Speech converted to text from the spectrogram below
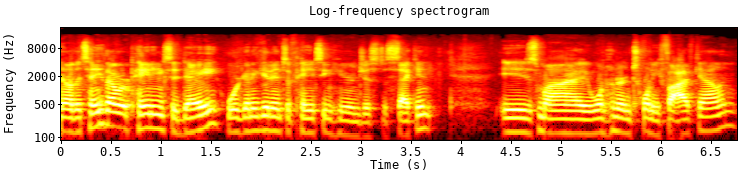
Now the tank that we're painting today, we're going to get into painting here in just a second is my 125 gallon.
